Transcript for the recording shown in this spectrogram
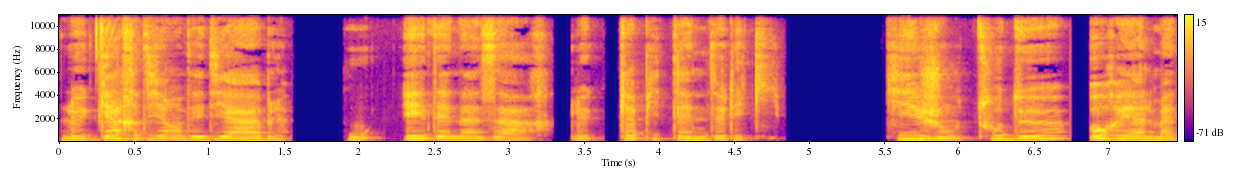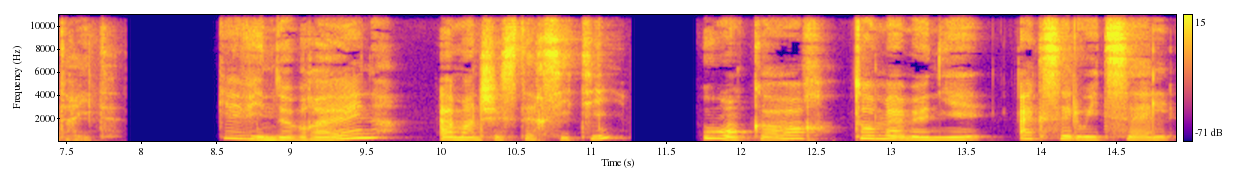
le gardien des Diables, ou Eden Hazard, le capitaine de l'équipe, qui jouent tous deux au Real Madrid. Kevin De Bruyne à Manchester City, ou encore Thomas Meunier, Axel Witzel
